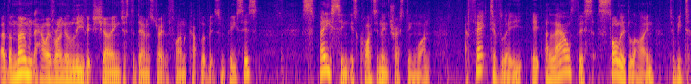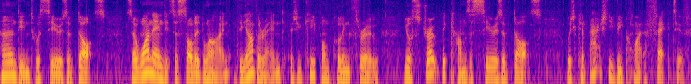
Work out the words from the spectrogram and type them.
At the moment, however, I'm going to leave it showing just to demonstrate the final couple of bits and pieces. Spacing is quite an interesting one. Effectively, it allows this solid line to be turned into a series of dots. So one end it's a solid line, the other end, as you keep on pulling through, your stroke becomes a series of dots which can actually be quite effective.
